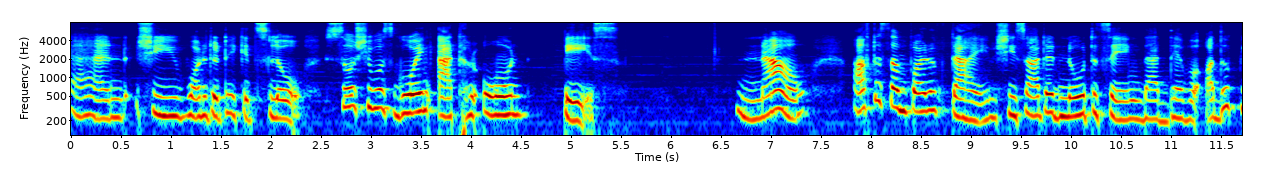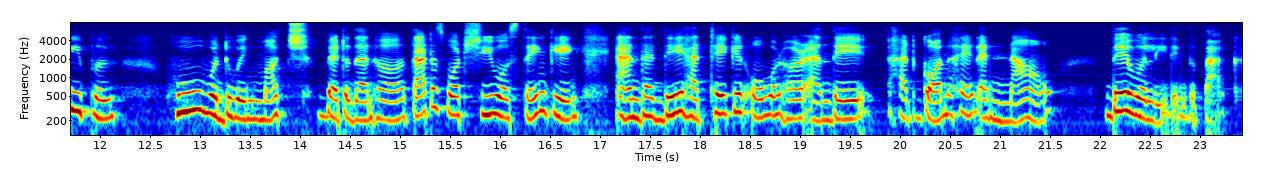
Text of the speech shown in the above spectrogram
and she wanted to take it slow. So she was going at her own pace. Now, after some point of time, she started noticing that there were other people who were doing much better than her. That is what she was thinking, and that they had taken over her and they had gone ahead, and now they were leading the pack.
